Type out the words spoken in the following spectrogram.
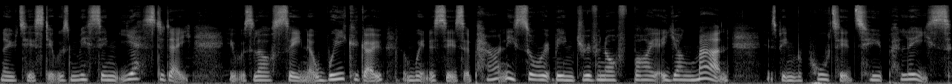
noticed it was missing yesterday. It was last seen a week ago, and witnesses apparently saw it being driven off by a young man. It's been reported to police.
